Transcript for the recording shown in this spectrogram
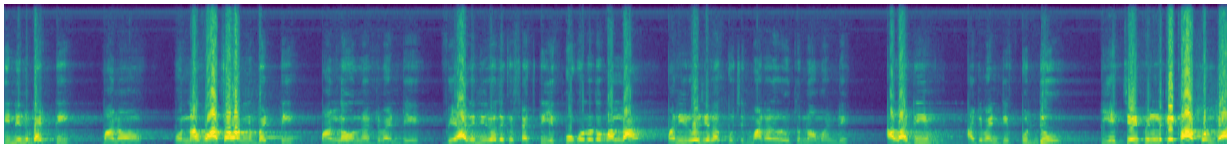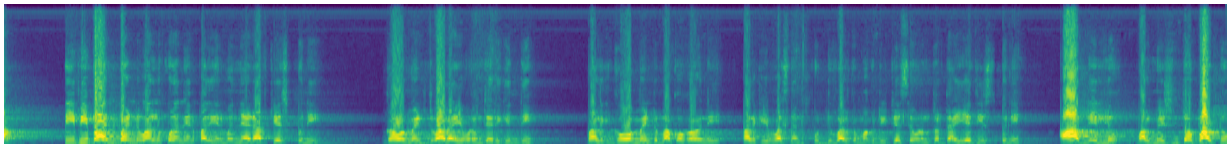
తిండిని బట్టి మనం ఉన్న వాతావరణం బట్టి మనలో ఉన్నటువంటి వ్యాధి నిరోధక శక్తి ఎక్కువగా ఉండడం వల్ల మనం ఈరోజు ఇలా కూర్చొని మాట్లాడగలుగుతున్నామండి. అలాంటి అటువంటి ఫుడ్ ఈ హెచ్ఐ పిల్లలకే కాకుండా టీబీ బారిన పడిన వాళ్ళని కూడా నేను పదిహేను మందిని అడాప్ట్ చేసుకుని గవర్నమెంట్ ద్వారా ఇవ్వడం జరిగింది. వాళ్ళకి గవర్నమెంట్ మాకు ఒక వాళ్ళకి ఇవ్వాల్సిన ఫుడ్ వాళ్ళకి మాకు డీటెయిల్స్ ఇవ్వడంతో అయ్యే తీసుకుని ఆరు నెలలు వాళ్ళ మెషిన్తో పాటు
